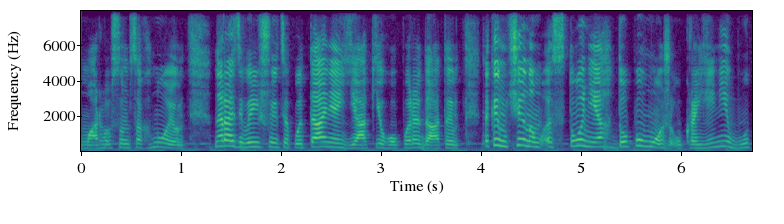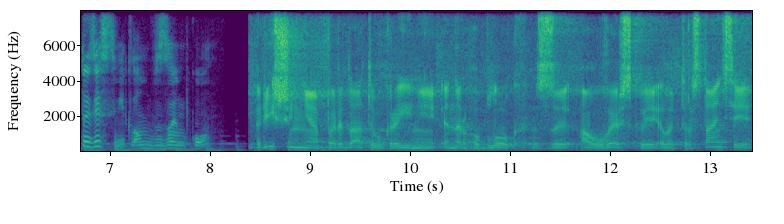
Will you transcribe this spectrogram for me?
Маргусом Сахною. Наразі вирішується питання, як його передати. Таким чином, Естонія допоможе Україні бути зі світлом взимку. Рішення передати Україні енергоблок з Ауверської електростанції,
